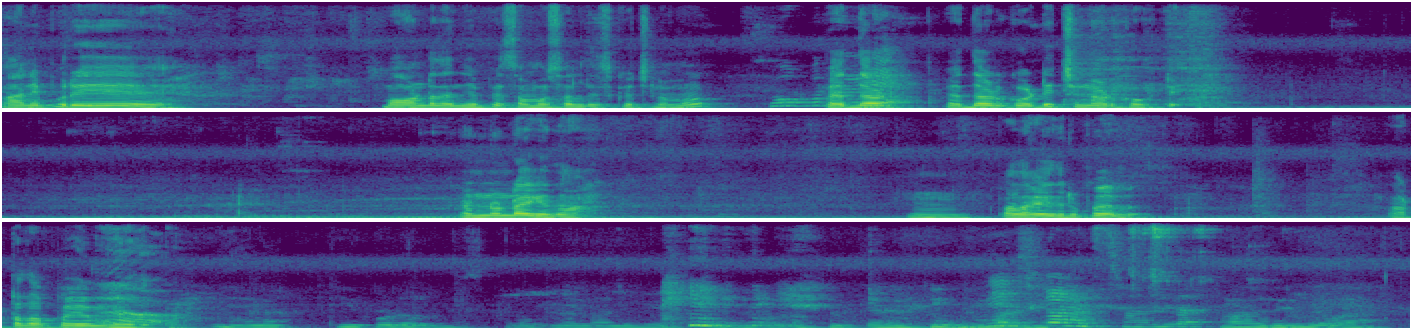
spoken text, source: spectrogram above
పానీపూరి బాగుంటుందని చెప్పి సమోసాలు తీసుకొచ్చినాము. పెద్దోడు పెద్దోడికి ఒకటి చిన్నోడికి ఒకటి రెండు ఉన్నాయి కదా. పదహైదు రూపాయలు. అట్ట తప్ప ఏం లేదు.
